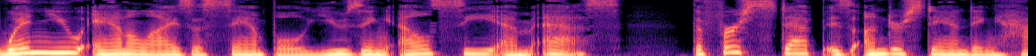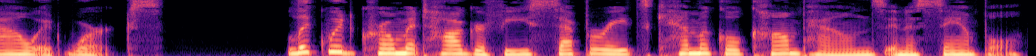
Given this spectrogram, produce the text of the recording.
When you analyze a sample using LCMS, the first step is understanding how it works. Liquid chromatography separates chemical compounds in a sample,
